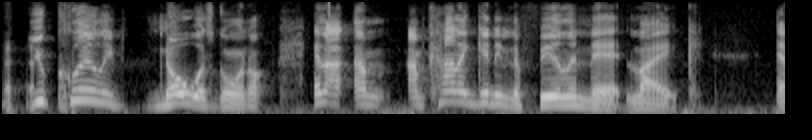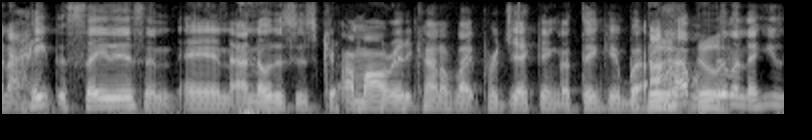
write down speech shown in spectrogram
you clearly know what's going on. And I, I'm I'm kind of getting the feeling that like, and I hate to say this, and and I know this is I'm already kind of like projecting or thinking, but Do I it, have a do it. feeling that he's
